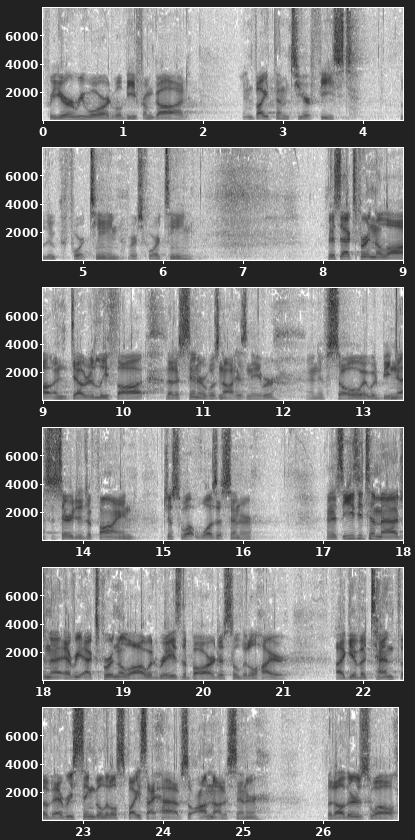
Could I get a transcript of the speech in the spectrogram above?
For your reward will be from God. Invite them to your feast. Luke 14, verse 14. This expert in the law undoubtedly thought that a sinner was not his neighbor, and if so, it would be necessary to define just what was a sinner. And it's easy to imagine that every expert in the law would raise the bar just a little higher. I give a tenth of every single little spice I have, so I'm not a sinner. But others, well,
